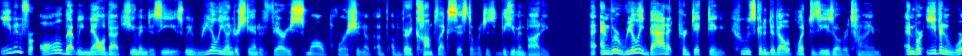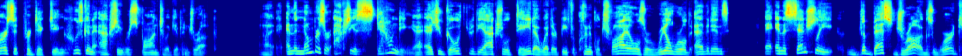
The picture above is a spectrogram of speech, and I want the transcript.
even for all that we know about human disease, we really understand a very small portion of, of, of a very complex system, which is the human body. And we're really bad at predicting who's going to develop what disease over time. And we're even worse at predicting who's going to actually respond to a given drug. Uh, and the numbers are actually astounding as you go through the actual data, whether it be for clinical trials or real world evidence. And essentially, the best drugs work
